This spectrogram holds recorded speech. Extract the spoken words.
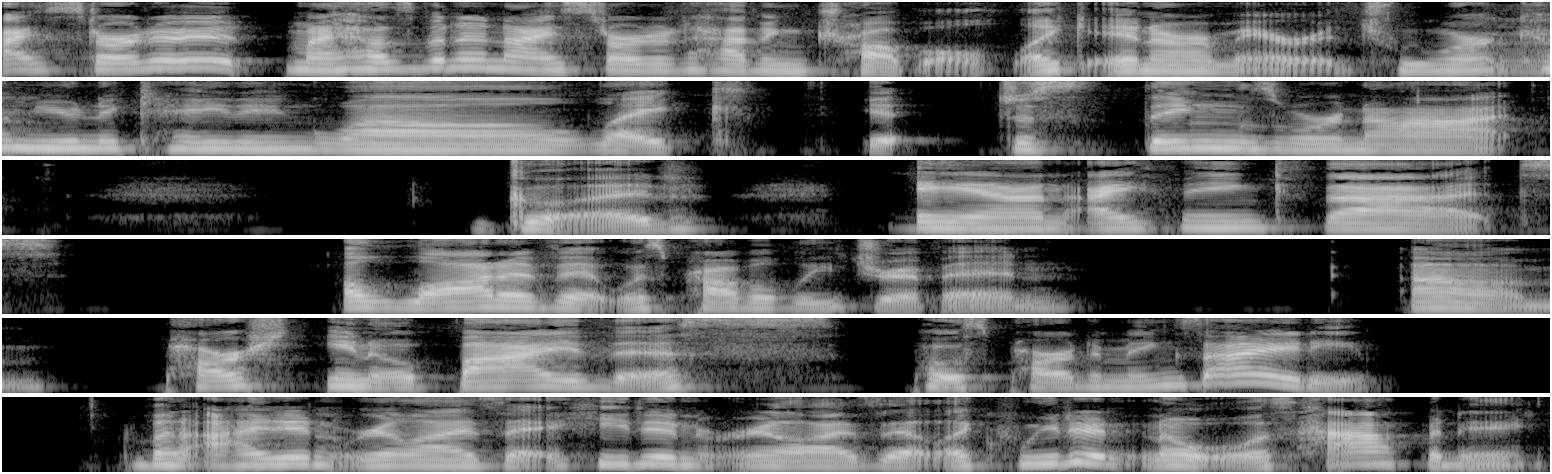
I started, my husband and I started having trouble like in our marriage. We weren't communicating well. Like it just things were not good. And I think that a lot of it was probably driven, um, par- you know, by this postpartum anxiety but I didn't realize it. He didn't realize it. Like we didn't know what was happening.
